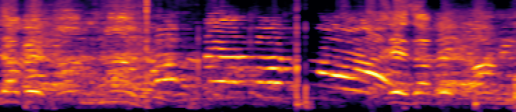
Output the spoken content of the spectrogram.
বন্যায় রক্তের বন্যায়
